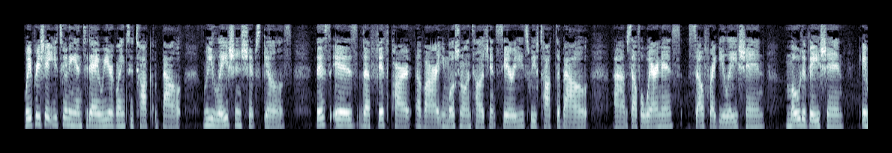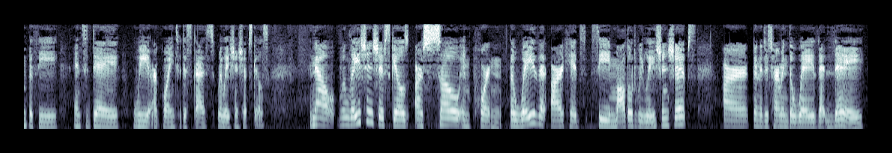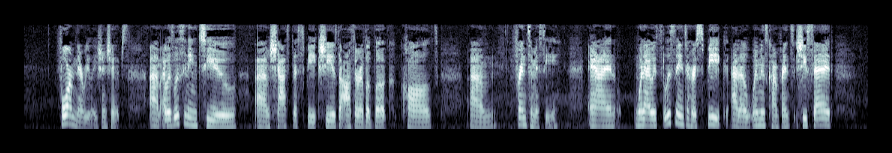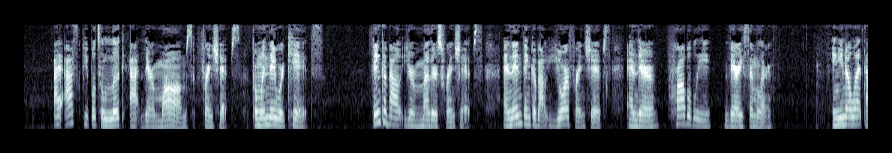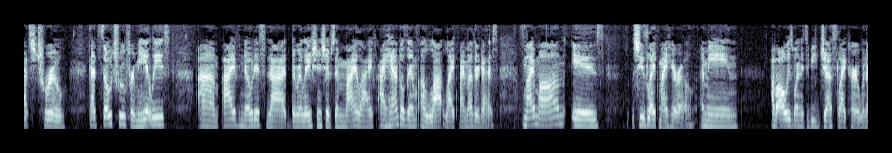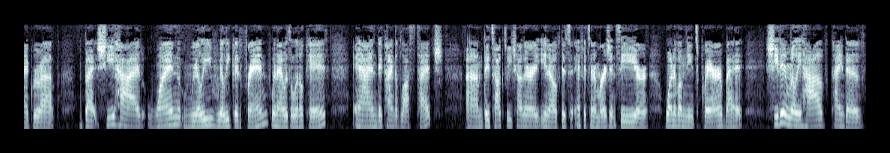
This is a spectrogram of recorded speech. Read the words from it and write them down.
We appreciate you tuning in today. We are going to talk about relationship skills. This is the fifth part of our emotional intelligence series. We've talked about um, self awareness, self regulation, motivation, empathy, and today we are going to discuss relationship skills. Now, relationship skills are so important. The way that our kids see modeled relationships are going to determine the way that they form their relationships. Um, I was listening to um, Shasta speak. She is the author of a book called um, Frientimacy. And when I was listening to her speak at a women's conference, she said, I ask people to look at their mom's friendships from when they were kids. Think about your mother's friendships and then think about your friendships and they're probably very similar. And you know what? That's true. That's so true for me, at least. Um, I've noticed that the relationships in my life, I handle them a lot like my mother does. My mom is, she's like my hero. I mean, I've always wanted to be just like her when I grew up. But she had one really, really good friend when I was a little kid, and they kind of lost touch. Um, they talk to each other, you know, if it's if it's an emergency or one of them needs prayer, but she didn't really have kind of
